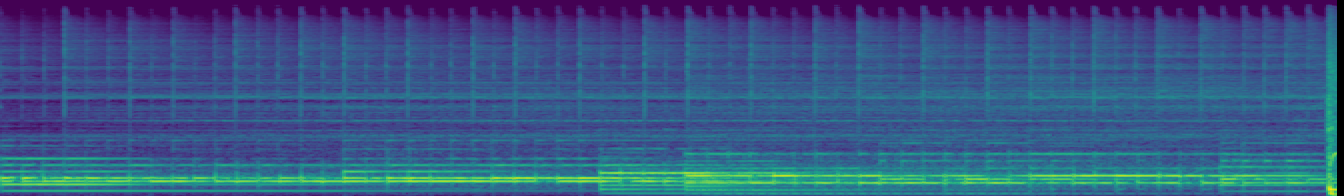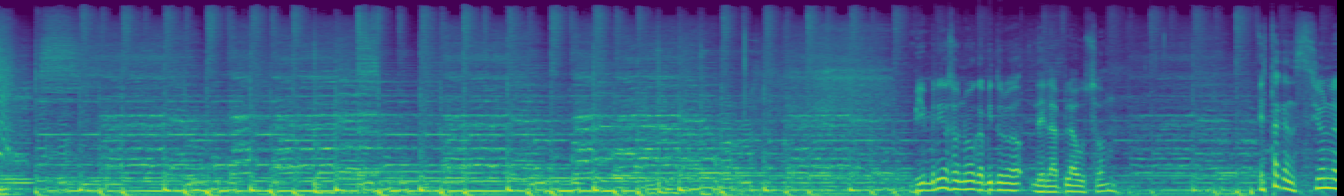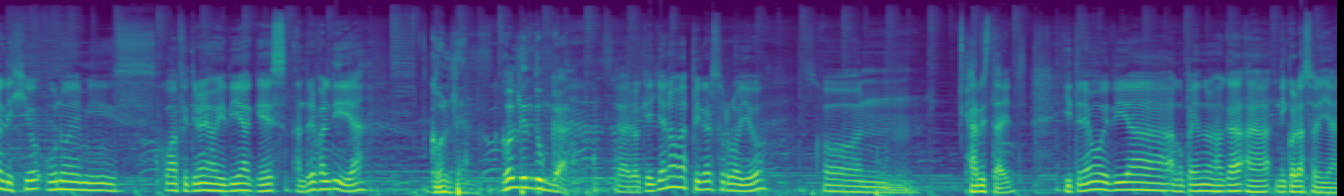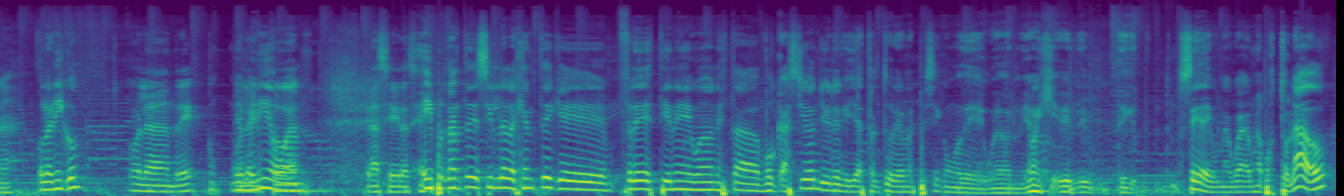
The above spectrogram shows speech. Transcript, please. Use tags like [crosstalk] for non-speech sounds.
Bienvenidos a un nuevo capítulo del aplauso. Esta canción la eligió uno de mis coanfitriones hoy día, que es Andrés Valdivia. Golden. Golden Dunga. Claro, que ya nos va a explicar su rollo con Harry Styles. Y tenemos hoy día acompañándonos acá a Nicolás Orellana. Hola Nico. Hola André. Bienvenido, Hola. Gracias, gracias. Es importante decirle a la gente que Fredes tiene weón, esta vocación, yo creo que ya a esta altura es una especie como de, weón, de, de- no sé, de una, weón, un apostolado,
